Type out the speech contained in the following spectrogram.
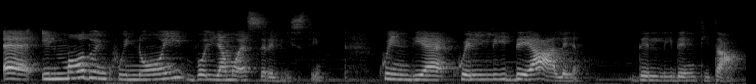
è il modo in cui noi vogliamo essere visti. Quindi è quell'ideale dell'identità,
